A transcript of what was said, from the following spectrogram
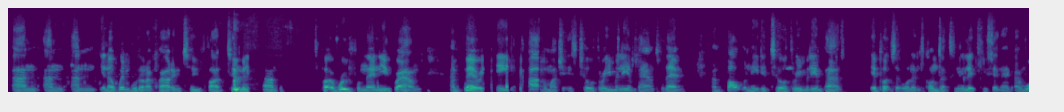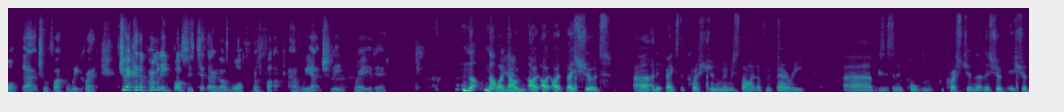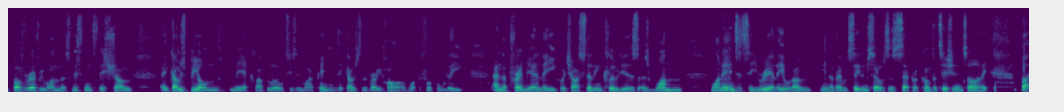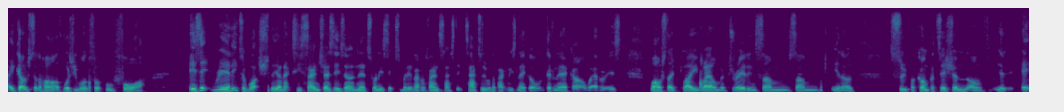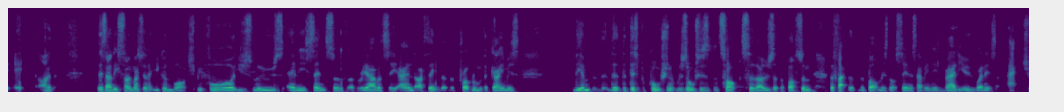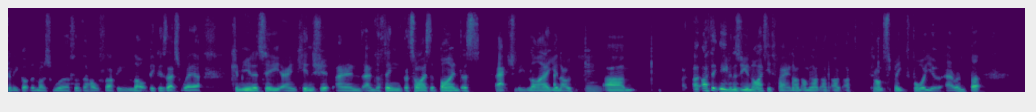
and and and you know Wimbledon are crowding two two million pounds to, put a roof on their new ground, and Bury yeah. need however much it is, two or three million pounds for them, and Bolton needed two or three million pounds. It puts it all into context, and you're literally sitting there going, "What the actual fuck have we created?" Do you reckon the Premier League bosses sit there and go, "What the fuck have we actually created here?" No, no, I yeah. don't. I, I, I, they should, uh, and it begs the question. I mean, we started off with Barry uh, because it's an important question that it should it should bother everyone that's listening to this show. It goes beyond mere club loyalties, in my opinion, because it goes to the very heart of what the football league and the Premier League, which are still included as, as one one entity, really, although you know they would see themselves as a separate competition entirely. But it goes to the heart of what do you want football for? Is it really to watch the Alexis Sanchez's earn their 26 million, have a fantastic tattoo on the back of his neck or a different haircut or whatever it is, whilst they play Real Madrid in some some you know super competition of it, it, I, there's only so much of that you can watch before you just lose any sense of, of reality. And I think that the problem with the game is the, um, the, the disproportionate resources at the top to those at the bottom. The fact that the bottom is not seen as having any value when it's actually got the most worth of the whole fucking lot, because that's where community and kinship and and the thing, the ties that bind us actually lie. You know, mm. um, I, I, think even as a United fan, I, I mean, I, I, can't speak for you, Aaron, but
